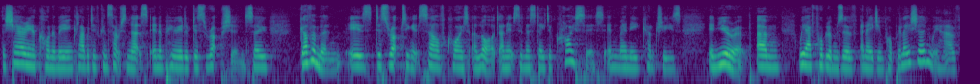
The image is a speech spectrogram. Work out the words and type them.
the sharing economy and collaborative consumption that's in a period of disruption. So government is disrupting itself quite a lot and it's in a state of crisis in many countries in Europe. Um, we have problems of an aging population, we have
